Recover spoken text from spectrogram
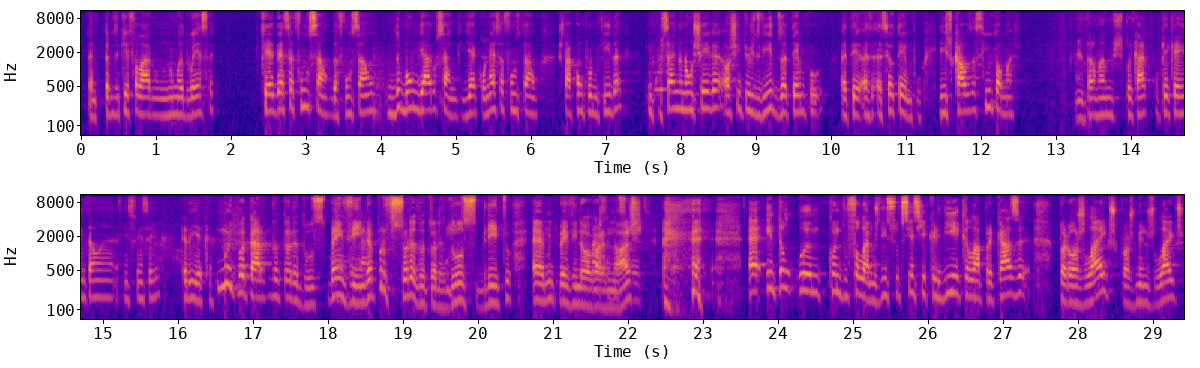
Portanto, estamos aqui a falar numa doença que é dessa função, da função de bombear o sangue. E é quando essa função está comprometida, em que o sangue não chega aos sítios devidos a, tempo, a, te, a, a seu tempo. E isso causa sintomas. Então vamos explicar o que é, que é então a insuficiência cardíaca. Muito boa tarde, doutora Dulce. Bem-vinda, professora doutora Dulce Brito. Uh, muito bem-vinda ao Agora Nós. uh, então, um, quando falamos de insuficiência cardíaca lá para casa, para os leigos, para os menos leigos,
